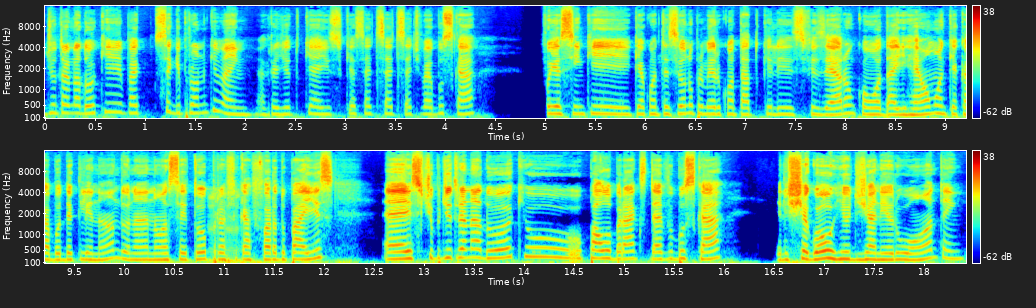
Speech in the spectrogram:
de um treinador que vai seguir para o ano que vem. Acredito que é isso que a 777 vai buscar. Foi assim que, que aconteceu no primeiro contato que eles fizeram com o Odair Helman, que acabou declinando, né? não aceitou para uhum. ficar fora do país. É esse tipo de treinador que o, o Paulo Brax deve buscar. Ele chegou ao Rio de Janeiro ontem,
